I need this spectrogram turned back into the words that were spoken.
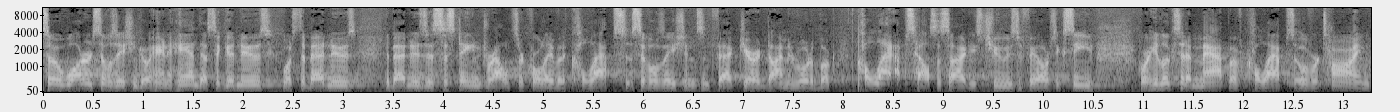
So, water and civilization go hand in hand. That's the good news. What's the bad news? The bad news is sustained droughts are correlated with collapse civilizations. In fact, Jared Diamond wrote a book, Collapse How Societies Choose to Fail or Succeed, where he looks at a map of collapse over time.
